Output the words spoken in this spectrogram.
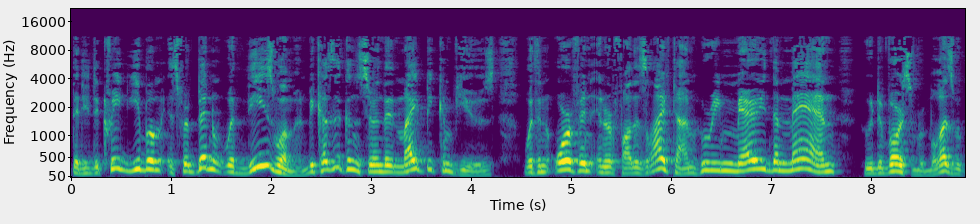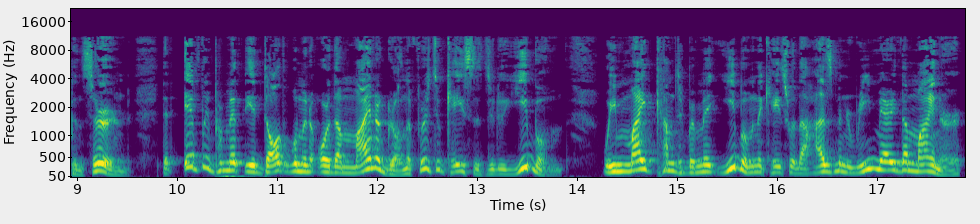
that he decreed Yibum is forbidden with these women because of the concern that it might be confused with an orphan in her father's lifetime who remarried the man who divorced her. Boaz was concerned that if we permit the adult woman or the minor girl in the first two cases to do Yibum, we might come to permit Yibum in the case where the husband remarried the minor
